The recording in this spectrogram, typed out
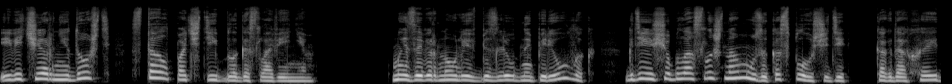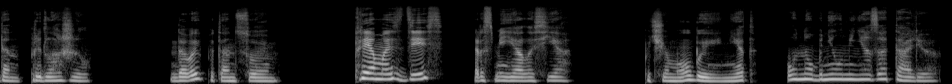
и вечерний дождь стал почти благословением. Мы завернули в безлюдный переулок, где еще была слышна музыка с площади, когда Хейден предложил. «Давай потанцуем». «Прямо здесь?» — рассмеялась я. Почему бы и нет? Он обнял меня за талию.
